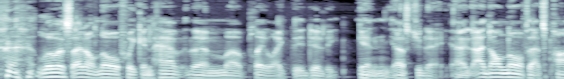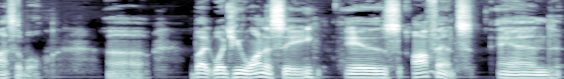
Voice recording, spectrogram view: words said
Louis, I don't know if we can have them uh, play like they did again yesterday. I, I don't know if that's possible. Uh, but what you want to see is offense and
